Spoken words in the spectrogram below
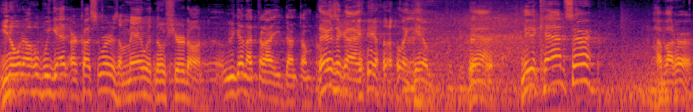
You know what I hope we get? Our customer is a man with no shirt on. Uh, we're gonna try that. Um, There's a guy. Yeah, like him. Yeah. Need a cab, sir? How about her?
